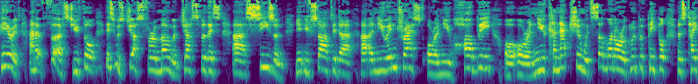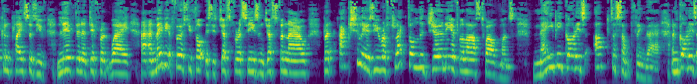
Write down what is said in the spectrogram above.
period. And at first you thought this was just for a moment, just for this uh, season. You, have started a, a, new interest or a new hobby or, or a new connection with someone or a group of people has taken place as you've lived in a different way. And maybe at first you thought this is just for a season, just for now. But actually as you reflect on the journey of the last 12 months, maybe God is up to something there and God is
